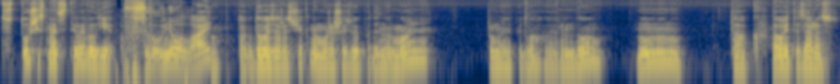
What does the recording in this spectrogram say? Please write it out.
116 левел є. В, в нього лайт. Так, давай зараз чекнемо, може щось випаде нормальне. Що в мене підлагує рандом. Ну ну ну. Так, давайте зараз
